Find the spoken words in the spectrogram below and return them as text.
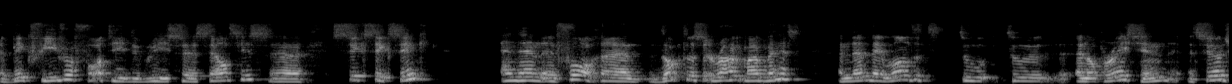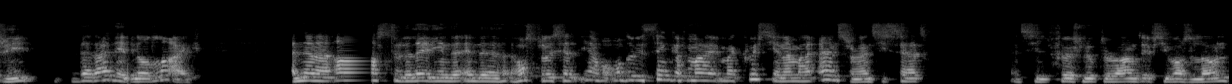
a big fever, 40 degrees uh, Celsius, uh, sick, sick, sick. And then uh, four uh, doctors around my bed. And then they wanted to, to an operation, a surgery that I did not like. And then I asked to the lady in the in the hospital. I said, "Yeah, what, what do you think of my my question and my answer?" And she said, and she first looked around if she was alone.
